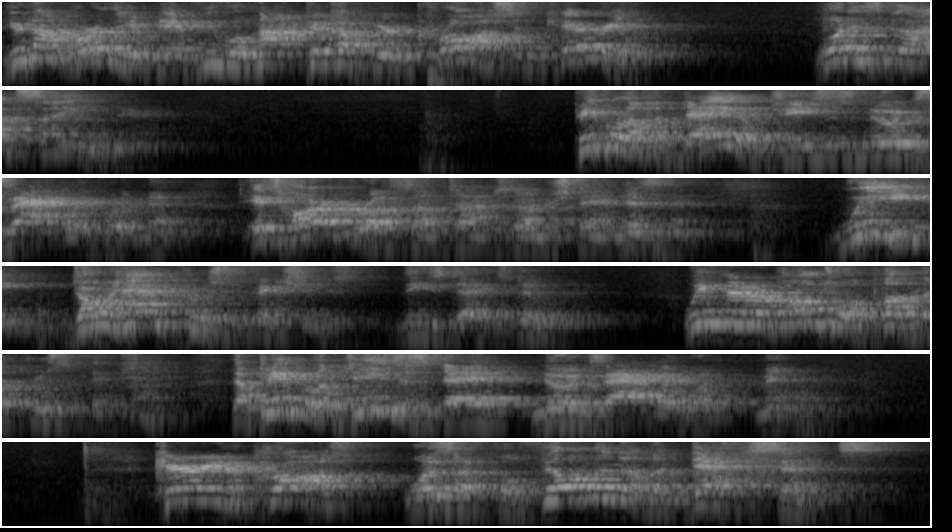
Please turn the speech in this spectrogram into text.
You're not worthy of me if you will not pick up your cross and carry it? What is God saying there? People of the day of Jesus knew exactly what it meant. It's hard for us sometimes to understand, isn't it? We don't have crucifixions these days, do we? We've never gone to a public crucifixion. The people of Jesus' day knew exactly what it meant. Carrying a cross was a fulfillment of a death sentence.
